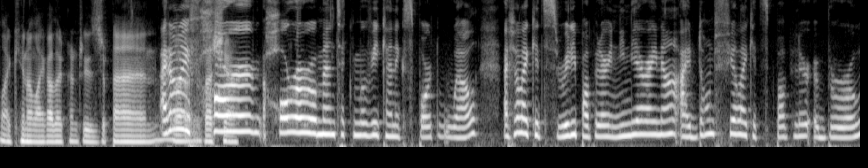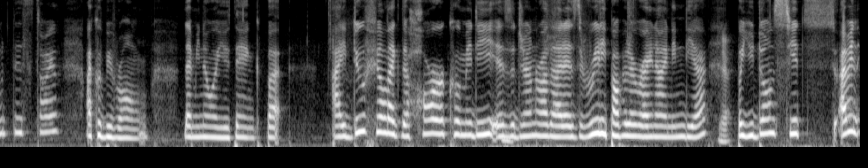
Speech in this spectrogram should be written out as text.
like you know, like other countries, Japan. I don't know uh, if Russia. horror horror romantic movie can export well. I feel like it's really popular in India right now. I don't feel like it's popular abroad this style. I could be wrong. Let me know what you think, but I do feel like the horror comedy is a genre that is really popular right now in India. Yeah. But you don't see it. I mean,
